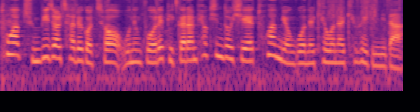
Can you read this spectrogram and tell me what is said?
통합 준비 절차를 거쳐 오는 9월에 빛가람 혁신도시의 통합연구원을 개원할 계획입니다.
